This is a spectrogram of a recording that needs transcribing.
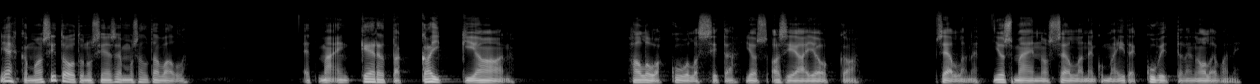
niin ehkä mä oon sitoutunut siihen semmoisella tavalla, että mä en kerta kaikkiaan halua kuulla sitä, jos asia ei olekaan sellainen, jos mä en ole sellainen kuin mä itse kuvittelen olevani.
